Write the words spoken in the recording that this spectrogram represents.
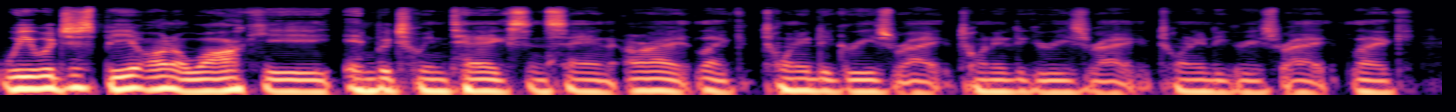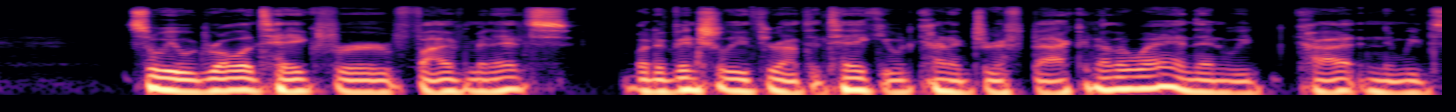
we would just be on a walkie in between takes and saying, "All right, like 20 degrees right, 20 degrees right, 20 degrees right." Like so we would roll a take for 5 minutes, but eventually throughout the take it would kind of drift back another way and then we'd cut and then we'd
